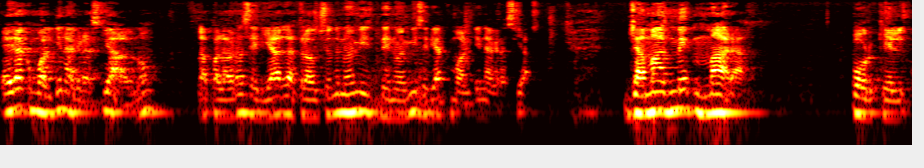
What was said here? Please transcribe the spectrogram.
Era como alguien agraciado, ¿no? La palabra sería, la traducción de Noemi, de Noemi sería como alguien agraciado. Llamadme Mara, porque el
